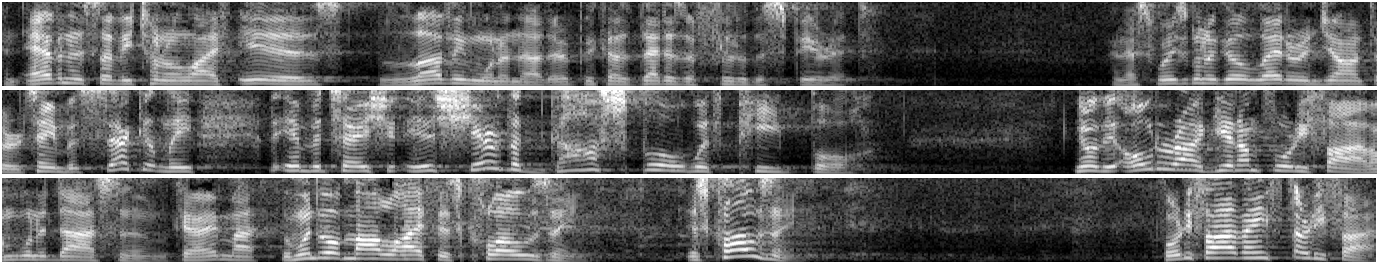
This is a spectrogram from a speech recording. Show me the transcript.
And evidence of eternal life is loving one another because that is a fruit of the Spirit. And that's where he's going to go later in John 13. But secondly, the invitation is share the gospel with people. You know, the older I get, I'm 45. I'm going to die soon, okay? My, the window of my life is closing. It's closing. 45 ain't 35.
